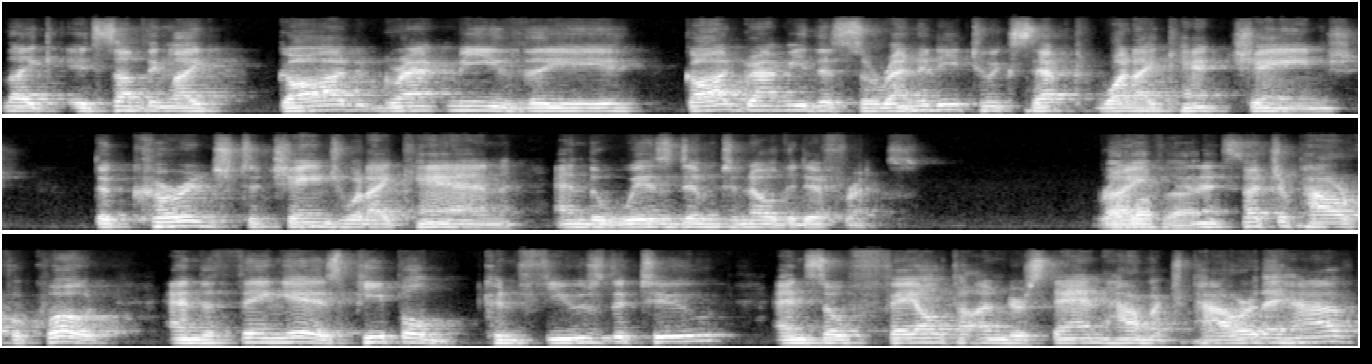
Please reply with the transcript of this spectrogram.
like it's something like God grant me the God grant me the serenity to accept what I can't change the courage to change what I can, and the wisdom to know the difference. Right. And it's such a powerful quote. And the thing is, people confuse the two and so fail to understand how much power they have,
